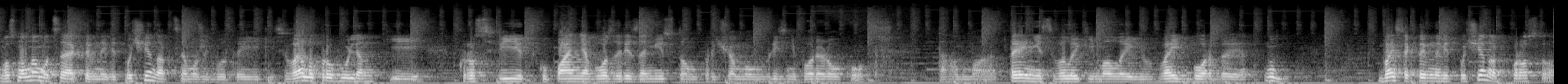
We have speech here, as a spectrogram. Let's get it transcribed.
в основному це активний відпочинок, це можуть бути якісь велопрогулянки, кросфіт, купання в озері за містом, причому в різні пори року. Там теніс великий, малий, вейкборди. Ну, весь активний відпочинок, просто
